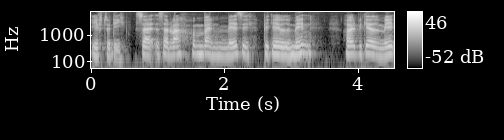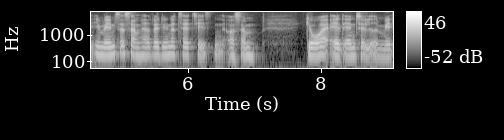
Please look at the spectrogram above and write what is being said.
efter det. Så, så der var bare en masse begavede mænd, højt begavede mænd i Mensa, som havde været inde og tage testen, og som gjorde, at antallet af mænd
